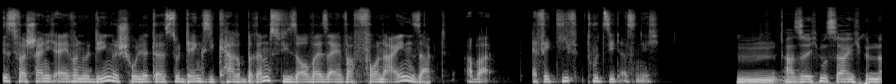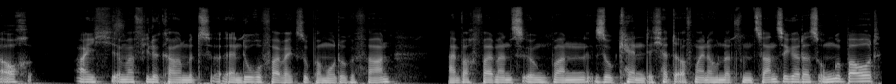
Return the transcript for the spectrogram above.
ist wahrscheinlich einfach nur dem geschuldet, dass du denkst, die Karre bremst wie Sau, weil sie einfach vorne einsackt. Aber effektiv tut sie das nicht. Hm, also ich muss sagen, ich bin auch eigentlich immer viele Karren mit Enduro-Fahrwerk Supermoto gefahren. Einfach weil man es irgendwann so kennt. Ich hatte auf meiner 125er das umgebaut.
